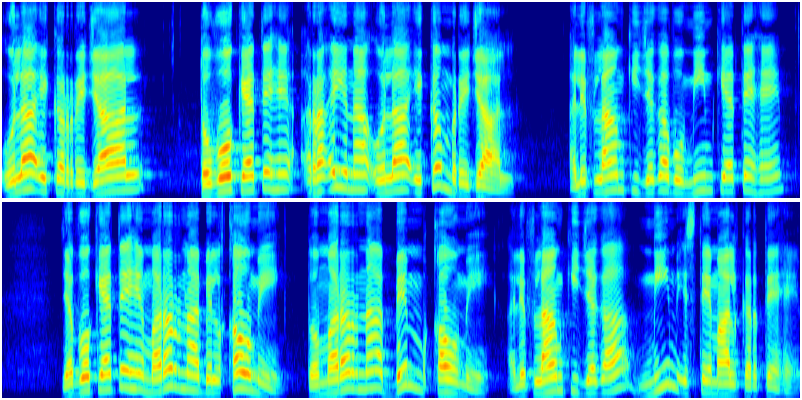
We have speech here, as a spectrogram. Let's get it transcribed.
الا اکر رجال تو وہ کہتے ہیں رعینا الا اکم رجال الفلام کی جگہ وہ میم کہتے ہیں۔ جب وہ کہتے ہیں، مررنا بالقومی تو مررنا بم قومی الفلام کی جگہ میم استعمال کرتے ہیں۔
